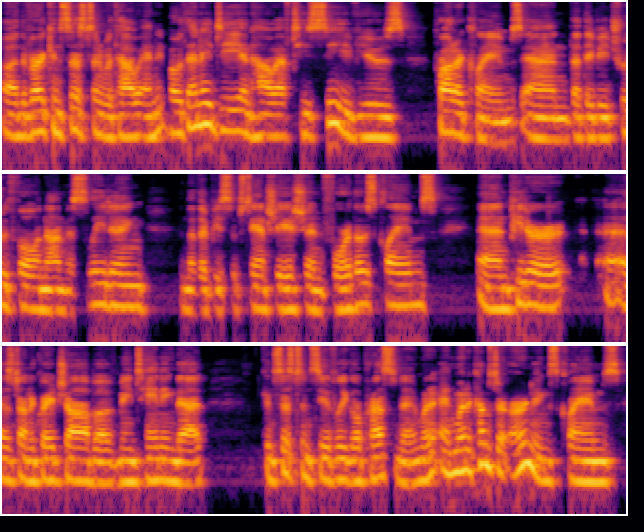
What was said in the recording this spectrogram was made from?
Uh, and they're very consistent with how both NAD and how FTC views product claims, and that they be truthful and non-misleading, and that there be substantiation for those claims. And Peter uh, has done a great job of maintaining that consistency of legal precedent. When, and when it comes to earnings claims,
